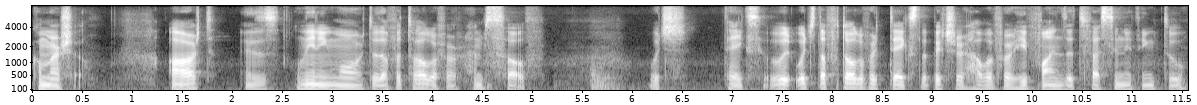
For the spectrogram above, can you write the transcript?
commercial. Art is leaning more to the photographer himself, which takes which the photographer takes the picture however he finds it fascinating to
